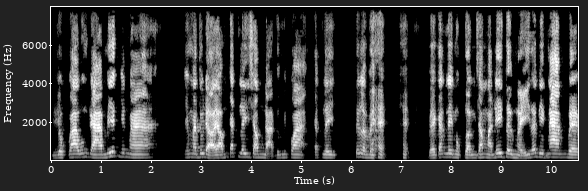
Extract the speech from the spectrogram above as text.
Dục ra uống trà miết nhưng mà nhưng mà tôi đợi ông cách ly xong đã tôi mới qua cách ly. Tức là về về cách ly một tuần xong mà đi từ mỹ tới việt nam về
